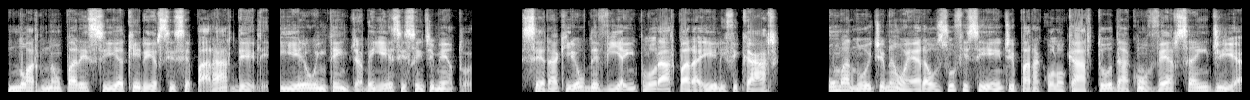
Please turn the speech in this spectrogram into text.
Nor não parecia querer se separar dele, e eu entendia bem esse sentimento. Será que eu devia implorar para ele ficar? Uma noite não era o suficiente para colocar toda a conversa em dia,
